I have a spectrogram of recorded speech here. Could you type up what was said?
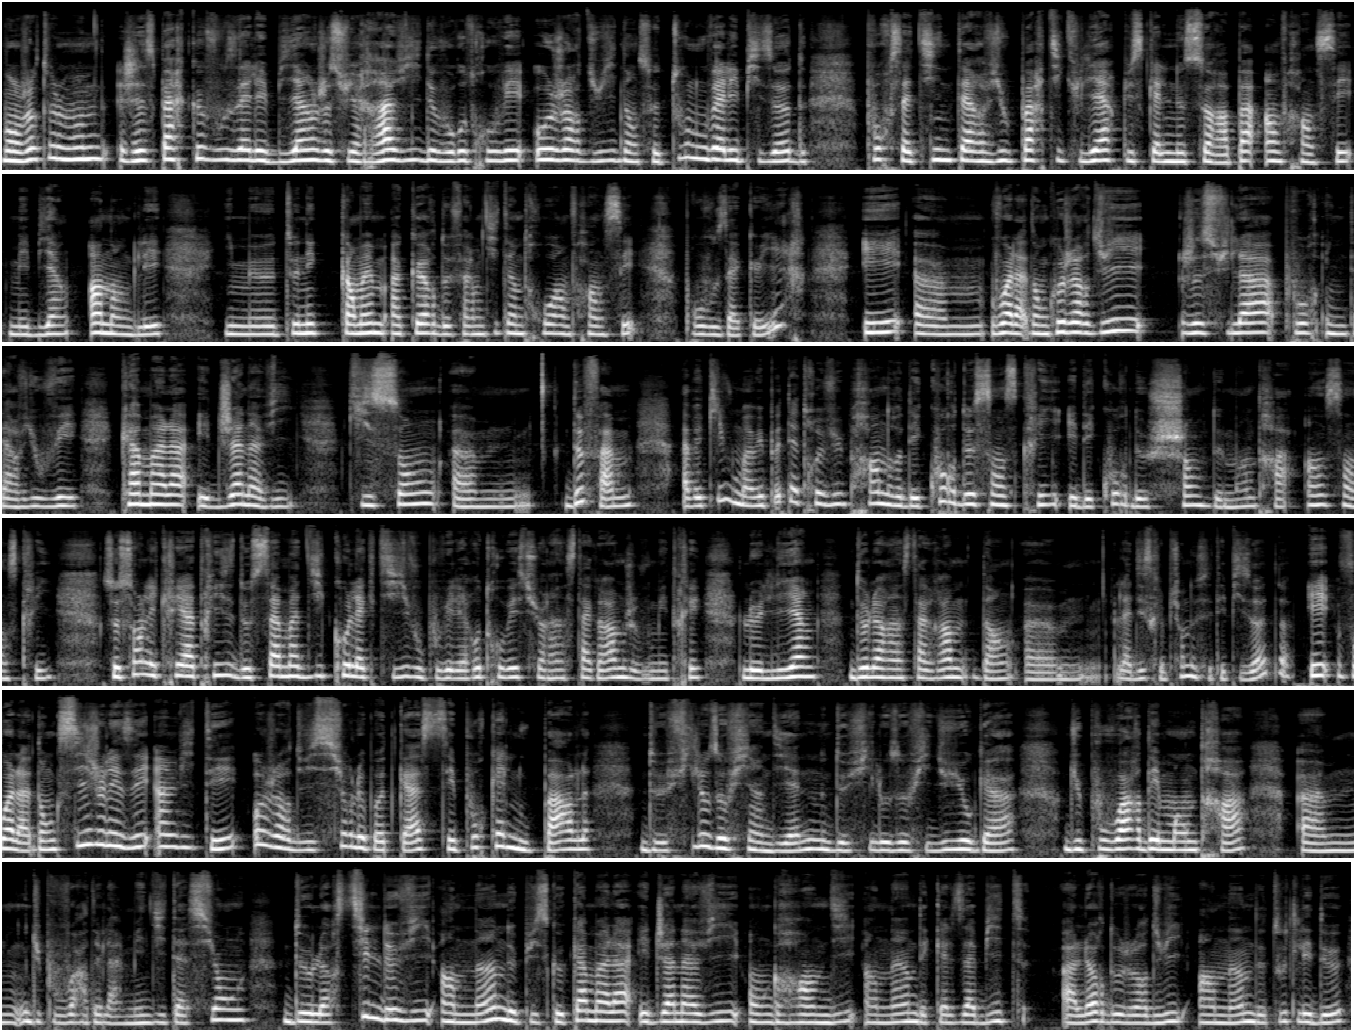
Bonjour tout le monde, j'espère que vous allez bien. Je suis ravie de vous retrouver aujourd'hui dans ce tout nouvel épisode pour cette interview particulière puisqu'elle ne sera pas en français mais bien en anglais. Il me tenait quand même à cœur de faire une petite intro en français pour vous accueillir. Et euh, voilà, donc aujourd'hui je suis là pour interviewer Kamala et Janavi qui sont euh, deux femmes avec qui vous m'avez peut-être vu prendre des cours de sanskrit et des cours de chant de mantra en sanskrit. Ce sont les créatrices de Samadhi Collective, vous pouvez les retrouver sur Instagram, je vous mettrai le lien de leur Instagram dans euh, la description de cet épisode. Et voilà, donc si je les ai invitées aujourd'hui sur le podcast, c'est pour qu'elles nous parlent de philosophie indienne, de philosophie du yoga, du pouvoir des mantras, euh, du pouvoir de la méditation, de leur style de vie en Inde, puisque Kamala et Janavi ont grandi en Inde et qu'elles habitent à l'heure d'aujourd'hui en Inde, toutes les deux.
